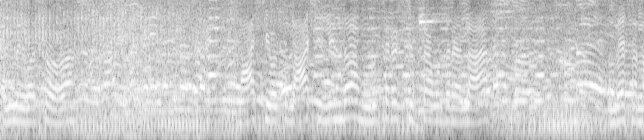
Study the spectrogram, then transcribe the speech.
ಫುಲ್ ಇವತ್ತು ಲಾಸ್ಟ್ ಇವತ್ತು ಲಾಸ್ಟ್ ಇಲ್ಲಿಂದ ಮುಡುಕ್ತರಕ್ಕೆ ಶಿಫ್ಟ್ ಆಗ್ಬಿಡ್ತಾರೆ ಎಲ್ಲ ಒಂದೇ ಸಲ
